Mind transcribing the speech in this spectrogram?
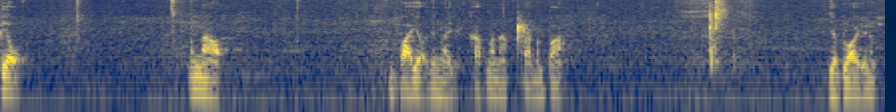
ปรี้ยวๆมะนาวปลาเหยาะยังไงขาดมะนาวขาดน้ำปลาเรียบร้อยพี่น้อ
